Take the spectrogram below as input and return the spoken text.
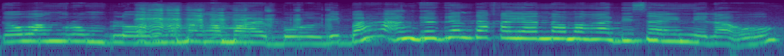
gawang romblon ng mga marble, di ba? Ang gaganda kaya ng mga design nila, oh.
